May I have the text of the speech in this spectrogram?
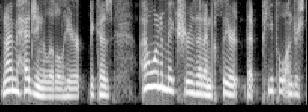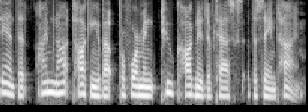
And I'm hedging a little here because I want to make sure that I'm clear that people understand that I'm not talking about performing two cognitive tasks at the same time.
